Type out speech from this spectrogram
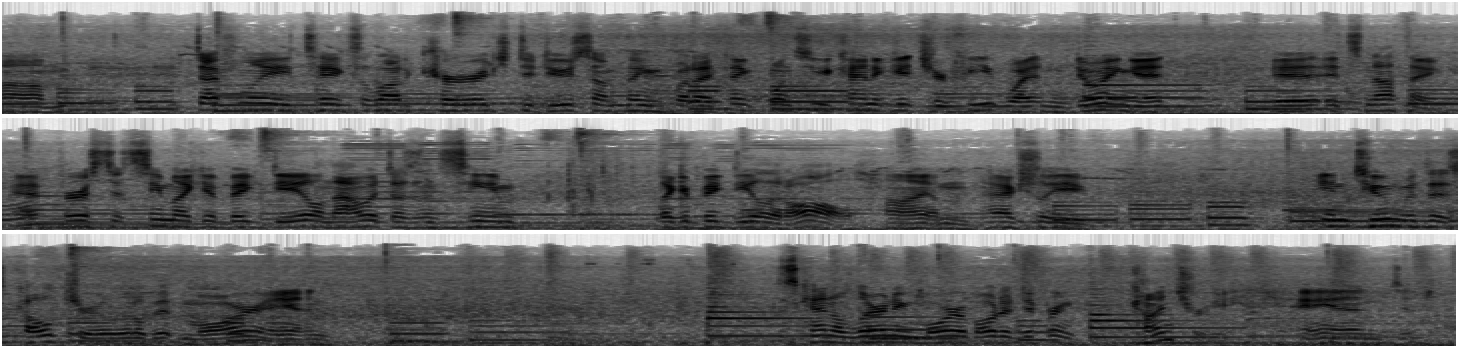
Um, it definitely takes a lot of courage to do something, but I think once you kind of get your feet wet in doing it, it, it's nothing. At first it seemed like a big deal, now it doesn't seem like a big deal at all. I'm actually in tune with this culture a little bit more and just kind of learning more about a different country and uh,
